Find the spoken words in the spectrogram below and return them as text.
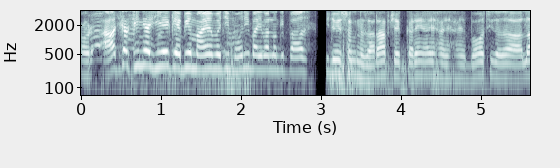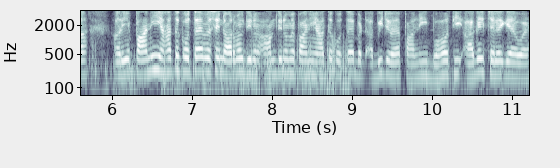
और आज का सीन यार ये है कि अभी हम आए हैं जी मोनी भाई वालों के पास। जो इस वक्त नज़ारा आप चेक करें, आए हाय हाय, बहुत ही ज़्यादा आला। और ये पानी यहाँ तक होता है, वैसे नॉर्मल दिनों, आम दिनों में पानी यहाँ तक होता है बट अभी जो है पानी बहुत ही आगे चले गया हुआ है।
